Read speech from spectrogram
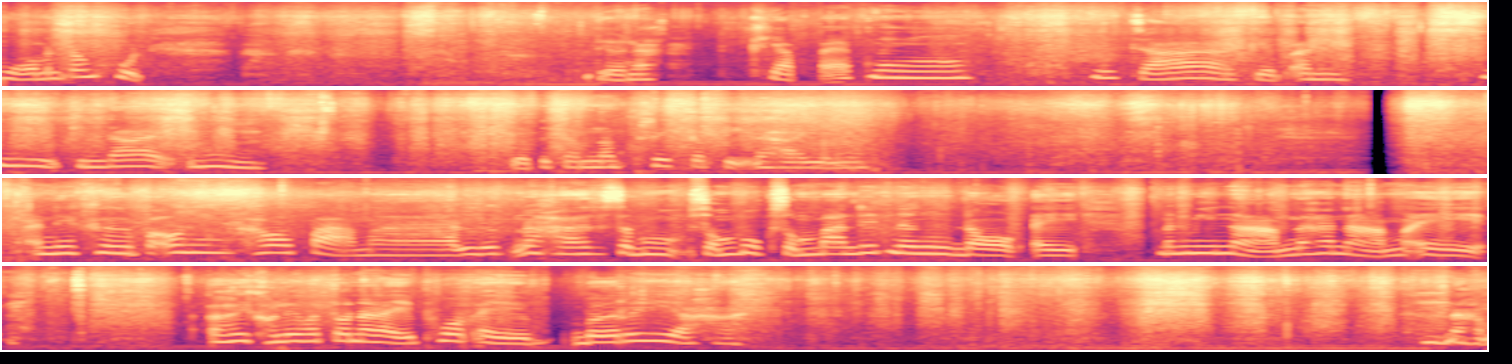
หัวมันต้องขุด เดี๋ยวนะขยับแป๊บหนึ่งนี่จ้าเก็บอันที่กินได้ อืมเดี๋ยวไปตำน้ำพริกกะปินะคะอย่างนี้ อันนี้คือป้าอ้นเข้าป่ามาลึกนะคะ สมสมบุกสมบันนิดนึงดอกไอ้มันมีหนามนะคะหนามไอ้เอ้ยเขาเรียกว่าต้นอะไรพวกไอ้เบอร์รี่อะค่ะหนาม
